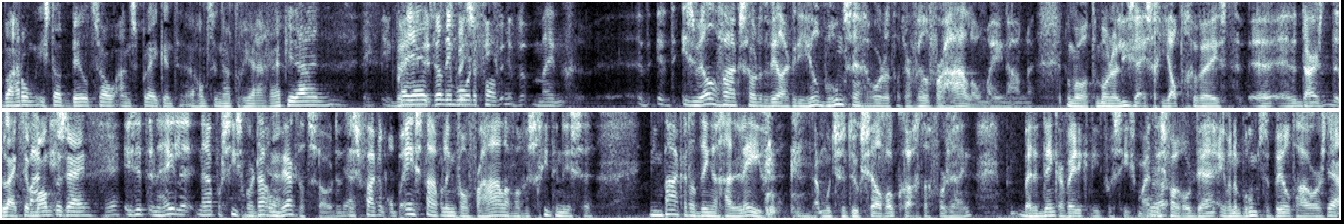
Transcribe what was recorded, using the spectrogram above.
waarom is dat beeld zo aansprekend, eh, Hans en Hartogjager? Heb je daar een... Ik, ik Kan weet jij het wel in woorden vatten? Mijn, Het, het, is wel vaak zo dat werken die heel beroemd zijn geworden... dat er veel verhalen omheen hangen. Noem maar wat, de Mona Lisa is gejat geweest. Uh, daar is, Blijkt een man te zijn. Is, is het een hele... Nou precies, maar daarom werkt dat zo. Het is vaak een opeenstapeling van verhalen, van geschiedenissen die maken dat dingen gaan leven. Daar moeten ze natuurlijk zelf ook krachtig voor zijn. Bij de Denker weet ik het niet precies. Maar het is van Rodin, een van de beroemdste beeldhouwers... die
